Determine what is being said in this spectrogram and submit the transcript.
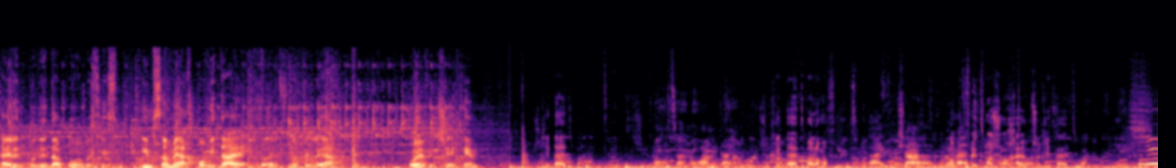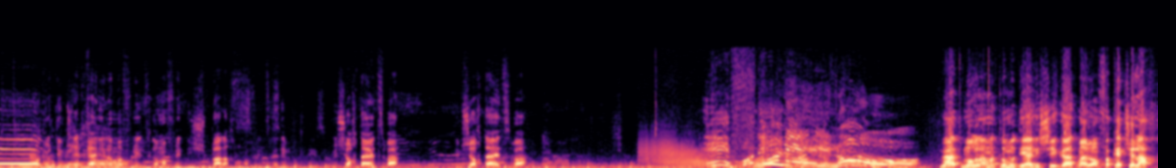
חיילת בודדה פה בבסיס. אם שמח פה מדי, את יכולה לפנות אליה. אוהבת שקם. שחי את האצבע. לא רוצה, נורא מדי. שחי את האצבע, לא מפליץ. די, בבקשה, לא מפליץ, משהו אחר, שחי את האצבע. נו, תמשכי, אני לא זהו. מפליץ, לא מפליץ, נשבע לך לא מפליץ. קדימה. תמשוך את האצבע. תמשוך את האצבע. איף, רוני, נו! ואת, מור, למה את לא מודיעה לי שהגעת? מה, אני לא המפקד שלך?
